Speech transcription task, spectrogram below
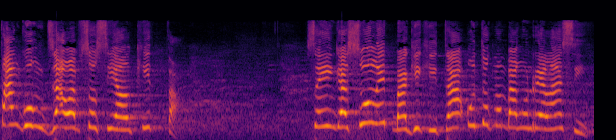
tanggung jawab sosial kita. Sehingga sulit bagi kita untuk membangun relasi.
